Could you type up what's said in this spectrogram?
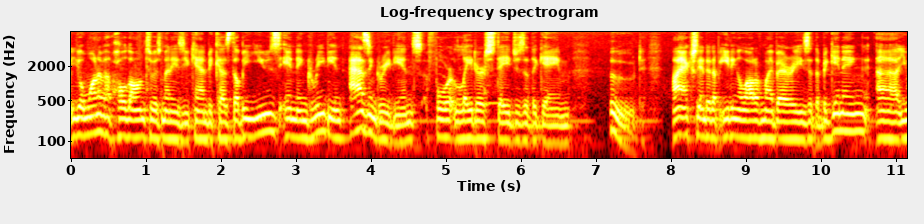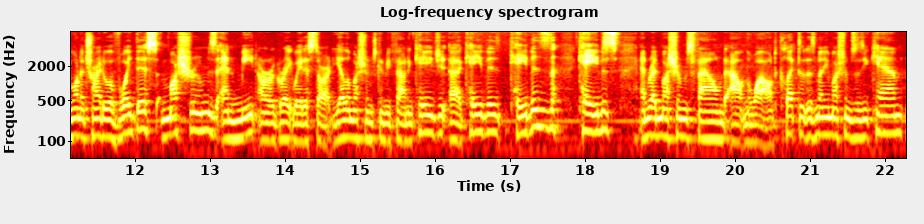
you'll want to hold on to as many as you can because they'll be used in ingredient as ingredients for later stages of the game food. I actually ended up eating a lot of my berries at the beginning. Uh, you want to try to avoid this. Mushrooms and meat are a great way to start. Yellow mushrooms can be found in cage, uh, caves, caves, caves, and red mushrooms found out in the wild. Collect as many mushrooms as you can,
